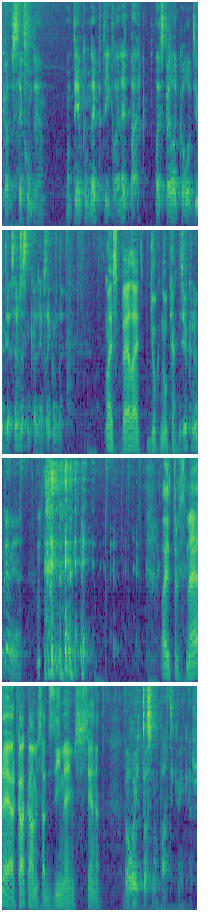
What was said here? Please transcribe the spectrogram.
kadri sekundē. Un tiem, kam nepatīk, lai nepērk, lai spēlē Call of Duty ar 60 kadriem sekundē. Lai spēlētu ģuknuke. Džuknukam, jā. Lai tur smērē ar kakām visādus zīmējumus sienā. Oi, tas man patika vienkārši.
